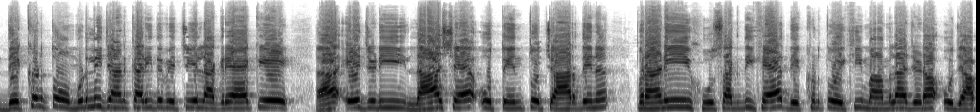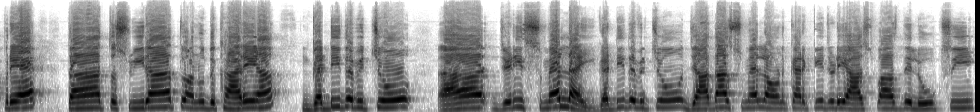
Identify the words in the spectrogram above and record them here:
ਦੇਖਣ ਤੋਂ ਮੁੱਢਲੀ ਜਾਣਕਾਰੀ ਦੇ ਵਿੱਚ ਇਹ ਲੱਗ ਰਿਹਾ ਹੈ ਕਿ ਅਹ ਇਹ ਜਿਹੜੀ লাশ ਹੈ ਉਹ 3 ਤੋਂ 4 ਦਿਨ ਪੁਰਾਣੀ ਹੋ ਸਕਦੀ ਹੈ ਦੇਖਣ ਤੋਂ ਇੱਕ ਹੀ ਮਾਮਲਾ ਜਿਹੜਾ ਉਹ ਜਾਪ ਰਿਹਾ ਹੈ ਤਾਂ ਤਸਵੀਰਾਂ ਤੁਹਾਨੂੰ ਦਿਖਾ ਰਹੇ ਹਾਂ ਗੱਡੀ ਦੇ ਵਿੱਚੋਂ ਅਹ ਜਿਹੜੀ ਸਮੈਲ ਆਈ, ਗੱਡੀ ਦੇ ਵਿੱਚੋਂ ਜ਼ਿਆਦਾ ਸਮੈਲ ਆਉਣ ਕਰਕੇ ਜਿਹੜੇ ਆਸ-ਪਾਸ ਦੇ ਲੋਕ ਸੀ,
